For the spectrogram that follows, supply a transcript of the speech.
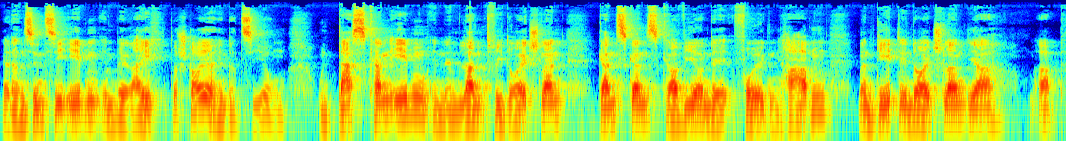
ja, dann sind sie eben im Bereich der Steuerhinterziehung. Und das kann eben in einem Land wie Deutschland ganz, ganz gravierende Folgen haben. Man geht in Deutschland ja ab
